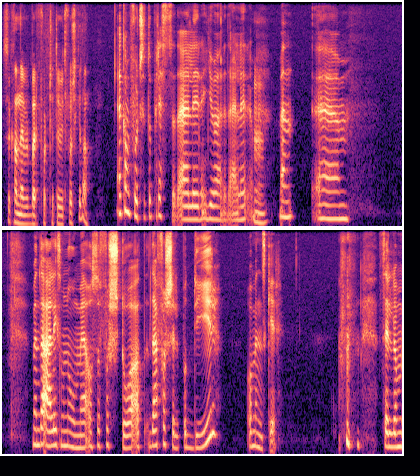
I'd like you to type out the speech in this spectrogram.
så kan jeg vel bare fortsette å utforske, da. Jeg kan fortsette å presse det eller gjøre det, eller Mm. Men eh, Men det er liksom noe med å forstå at det er forskjell på dyr og mennesker. Selv om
